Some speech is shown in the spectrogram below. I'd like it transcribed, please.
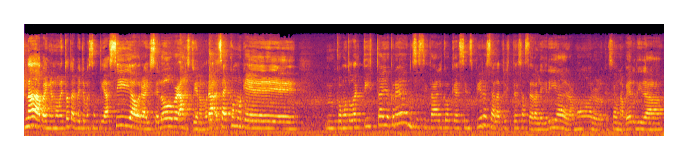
Nada, pues en el momento tal vez yo me sentía así, ahora hice el over, ah, estoy enamorada. O sea, es como que, mm, como todo artista, yo creo, necesita algo que se inspire, sea la tristeza, sea la alegría, el amor o lo que sea, una pérdida.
